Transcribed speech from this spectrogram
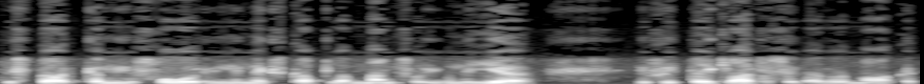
to start coming forward in the next couple of months or even a year if we take glyphosate out of the market.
